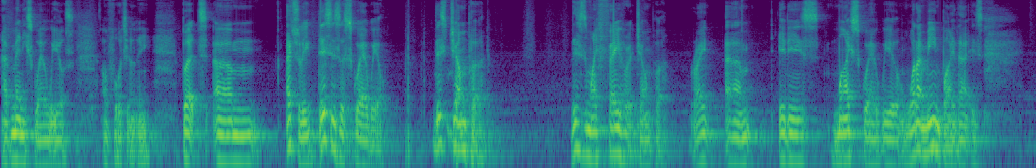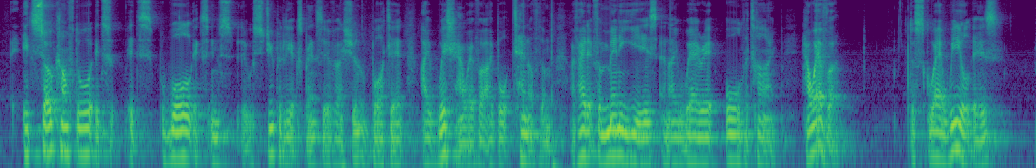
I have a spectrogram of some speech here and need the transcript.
I have many square wheels, unfortunately. But um, actually, this is a square wheel. This jumper this is my favorite jumper, right? Um, it is my square wheel. what I mean by that is it's so comfortable. It's it's wool. It's in, it was stupidly expensive. I shouldn't have bought it. I wish, however, I bought ten of them. I've had it for many years and I wear it all the time. However, the square wheel is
